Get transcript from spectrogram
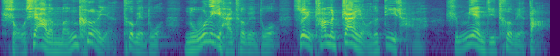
手下的门客也特别多，奴隶还特别多，所以他们占有的地产啊是面积特别大。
